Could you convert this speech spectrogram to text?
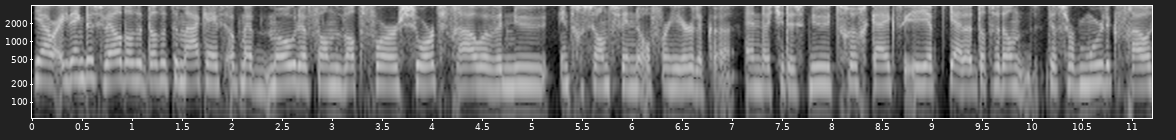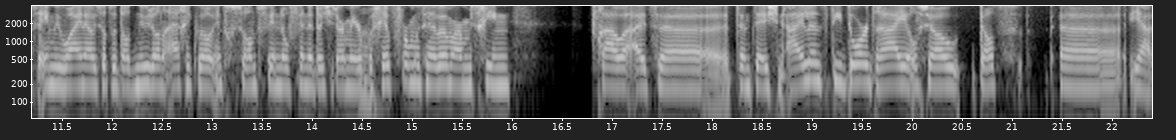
Ja, maar ik denk dus wel dat het, dat het te maken heeft ook met mode van wat voor soort vrouwen we nu interessant vinden of verheerlijken. En dat je dus nu terugkijkt, je hebt, ja, dat- we dan dat soort moeilijke vrouwen als Amy Winehouse, dat we dat nu dan eigenlijk wel interessant vinden of vinden dat je daar meer Ja. begrip voor moet hebben. Maar misschien vrouwen uit eh, Temptation Island die doordraaien of zo, dat, eh, ja,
